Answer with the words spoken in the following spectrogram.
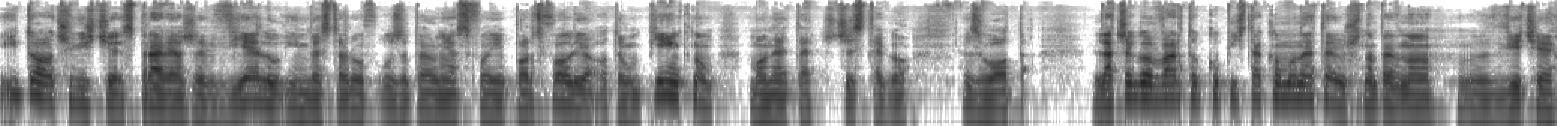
I to oczywiście sprawia, że wielu inwestorów uzupełnia swoje portfolio o tę piękną monetę z czystego złota. Dlaczego warto kupić taką monetę? Już na pewno wiecie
